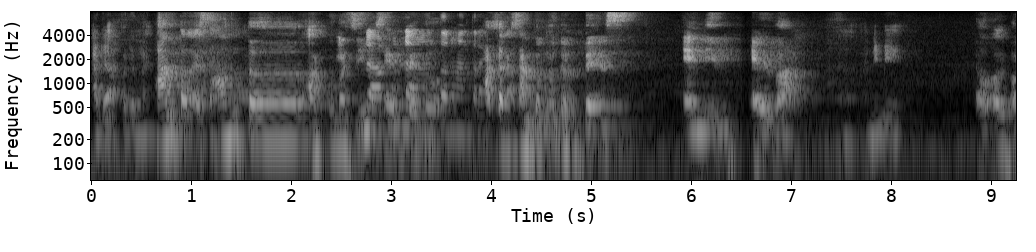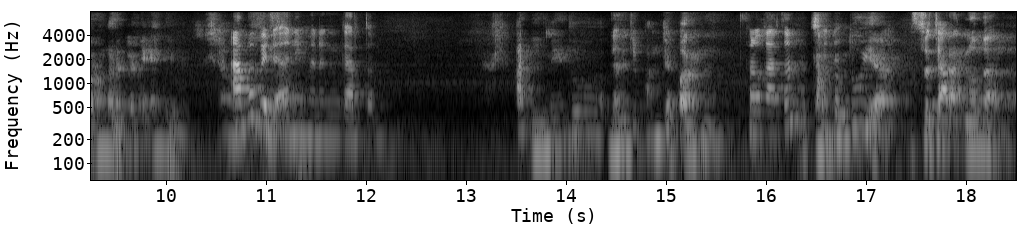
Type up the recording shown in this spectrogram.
ada apa dengan. Hunter x Hunter. Aku masih SMP tuh Hunter x Hunter tuh the best anime ever anime. Orang barat bilangnya anime. Apa beda anime dengan kartun? anime itu dari Jepang. Jepang. Kalau kartun? kartun tuh ya secara global.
